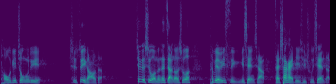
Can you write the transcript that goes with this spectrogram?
投递中率是最高的。这个是我们在讲到说特别有意思的一个现象，在上海地区出现的。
